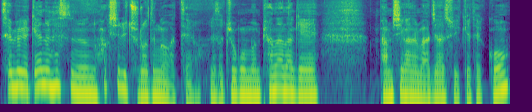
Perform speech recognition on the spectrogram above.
새벽에 깨는 횟수는 확실히 줄어든 것 같아요. 그래서 조금은 편안하게 밤 시간을 맞이할 수 있게 됐고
